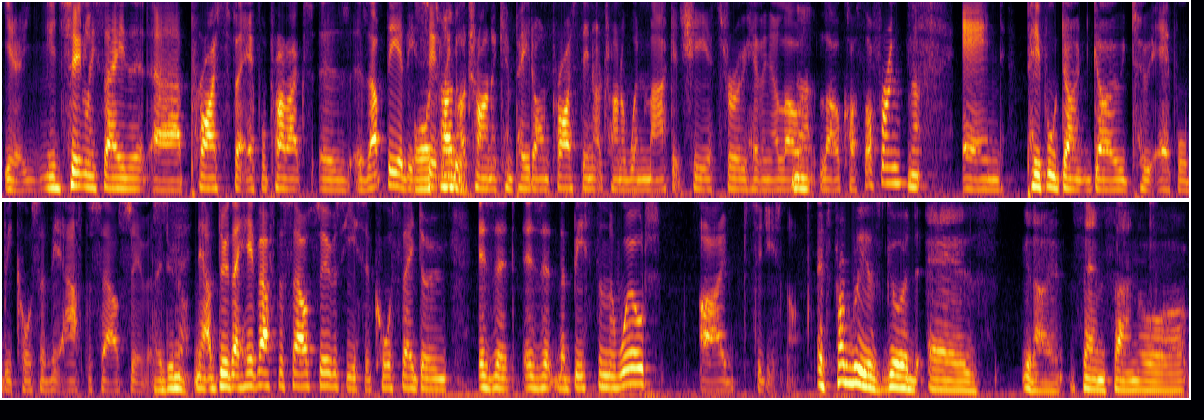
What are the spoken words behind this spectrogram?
you know, you'd certainly say that uh, price for Apple products is, is up there. They're certainly totally. not trying to compete on price. They're not trying to win market share through having a lower, lower cost offering. No. And people don't go to Apple because of their after sales service. They do not. Now, do they have after sales service? Yes, of course they do. Is it is it the best in the world? I suggest not. it's probably as good as you know Samsung or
